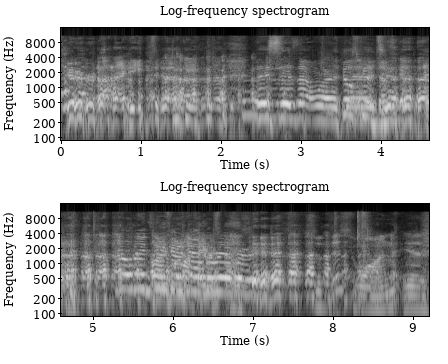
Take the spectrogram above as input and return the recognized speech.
You're right. this isn't worth Feels it. Feels good, doesn't it? No man, do go one of my down the river. So this one is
